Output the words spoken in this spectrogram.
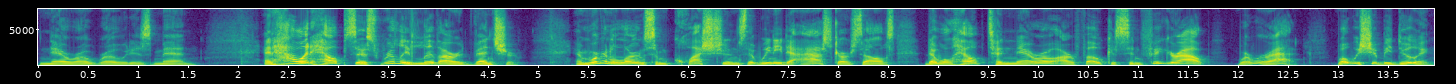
narrow road as men and how it helps us really live our adventure. And we're going to learn some questions that we need to ask ourselves that will help to narrow our focus and figure out where we're at, what we should be doing.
